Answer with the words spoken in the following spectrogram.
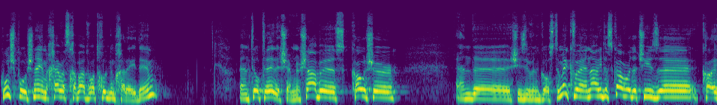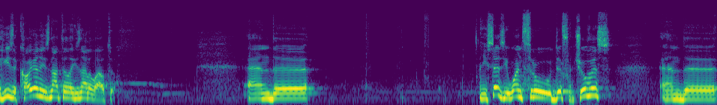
Hushpu Shnei Mecheves Chabad Vot Chugim Charedim. Until today, the Shem Shabbos, kosher, and uh, she's even goes to mikveh, and now he discovered that she's a, he's a kohen, he's not, he's not allowed to. And, uh, and he says he went through different chuvas, And uh,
